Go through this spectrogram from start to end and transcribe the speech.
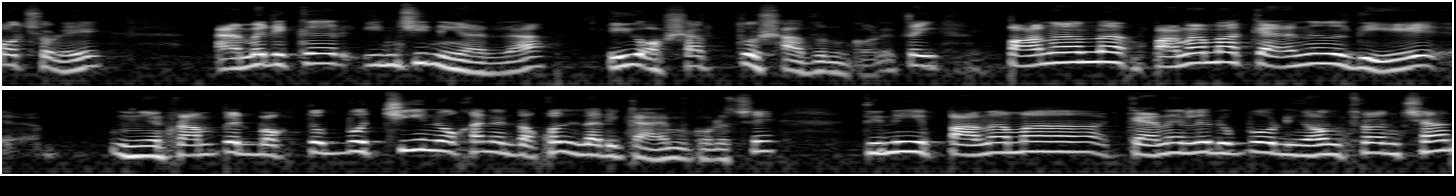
বছরে আমেরিকার ইঞ্জিনিয়াররা এই অসাধ্য সাধন করে। তাই পানানা পানামা ক্যানেল দিয়ে ট্রাম্পের বক্তব্য চীন ওখানে দখলদারি কায়েম করেছে। তিনি পানামা ক্যানেলের উপর নিয়ন্ত্রণ চান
